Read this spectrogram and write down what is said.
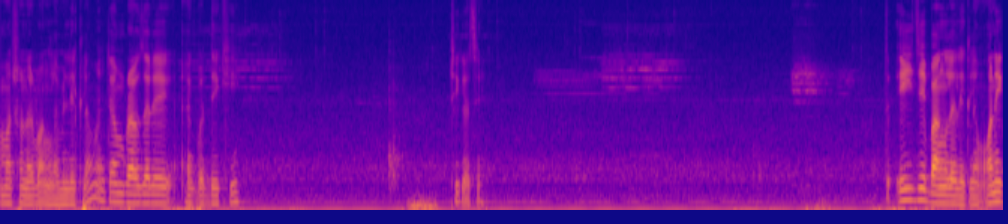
আমার সোনার বাংলা আমি লিখলাম। এটা আমি ব্রাউজারে একবার দেখি। ঠিক আছে। তো এই যে বাংলা লিখলাম, অনেক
